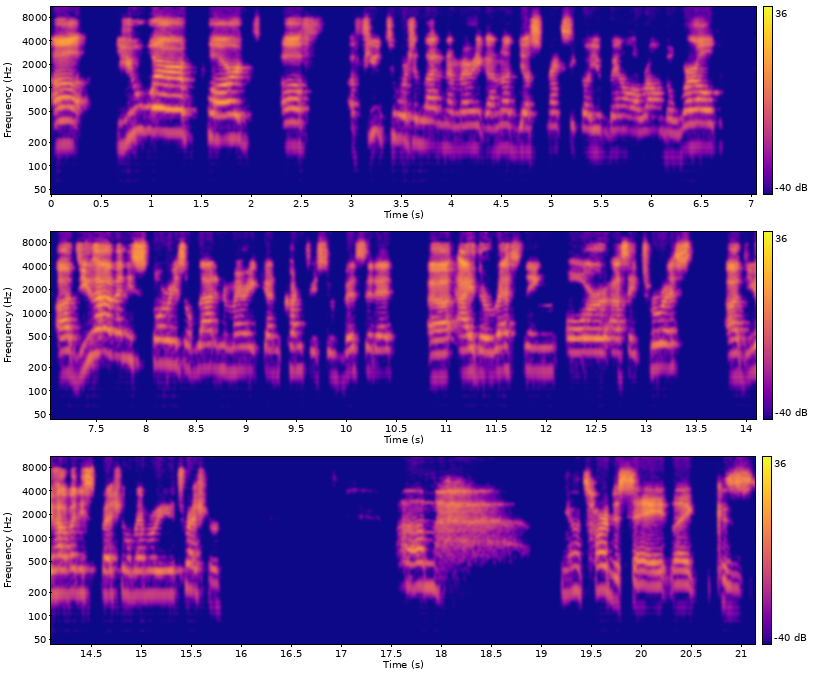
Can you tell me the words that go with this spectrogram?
Uh, you were part of a few tours in Latin America, not just Mexico. You've been all around the world. Uh, do you have any stories of Latin American countries you visited, uh, either wrestling or as a tourist? Uh, do you have any special memory you treasure? Um, you know, it's hard to say, like, because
